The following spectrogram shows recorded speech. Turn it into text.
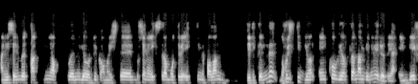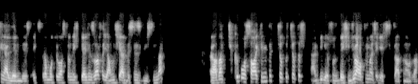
hani senin böyle takdim yaptıklarını gördük ama işte bu sene ekstra motive etti mi falan dediklerinde Nowitzki dünyanın en cool yanıtlarından birini veriyordu. Yani NBA finallerindeyiz. Ekstra motivasyona ihtiyacınız varsa yanlış yerdesiniz gibisinden. Adam çıkıp o sakinlikte çatır çatır yani biliyorsunuz 5. ve 6. maça geçtik zaten orada.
